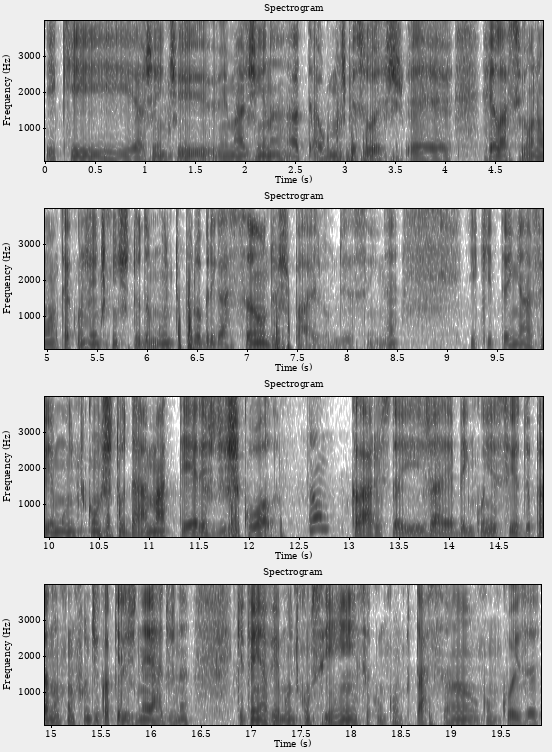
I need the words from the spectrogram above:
e que a gente imagina, algumas pessoas é, relacionam até com gente que estuda muito por obrigação dos pais, vamos dizer assim, né? E que tem a ver muito com estudar matérias de escola. Então, claro, isso daí já é bem conhecido, para não confundir com aqueles nerds, né? Que tem a ver muito com ciência, com computação, com coisa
